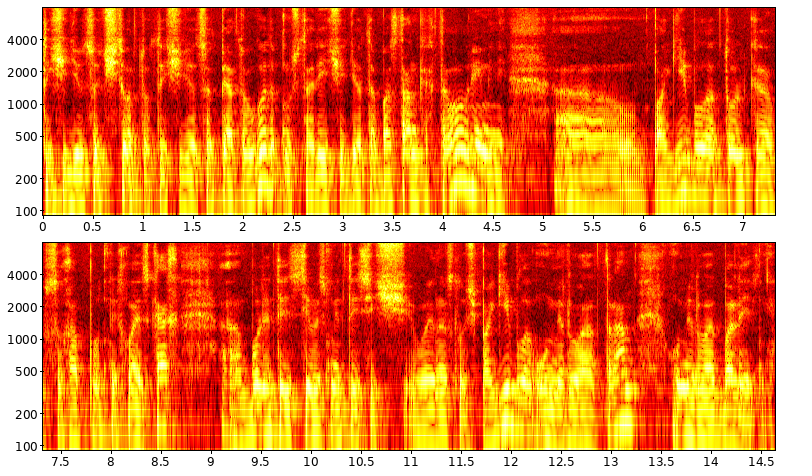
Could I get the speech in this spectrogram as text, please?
1904-1905 э, года, потому что речь идет об останках того времени, погибло только в сухопутных войсках а, более 38 тысяч военнослужащих погибло, умерло от ран, умерло от болезни.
